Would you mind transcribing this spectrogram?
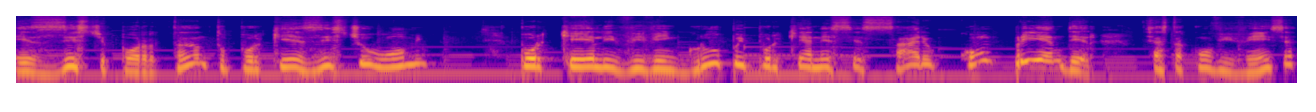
existe, portanto, porque existe o homem, porque ele vive em grupo e porque é necessário compreender esta convivência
